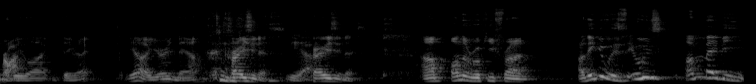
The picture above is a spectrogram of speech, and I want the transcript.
They'll be Right. like DMAC. Yeah, you're in now. It's craziness. Yeah. craziness. Um, on the rookie front, I think it was it was. I'm maybe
